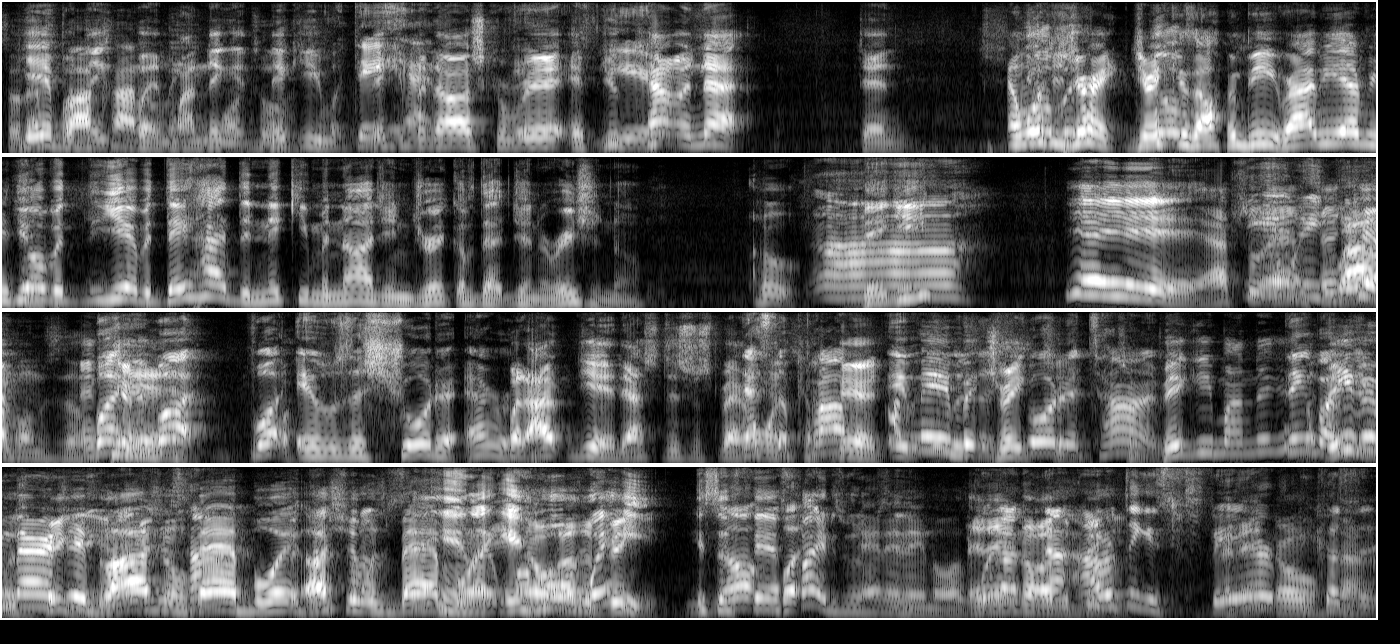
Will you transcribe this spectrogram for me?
So yeah, why but, I they, kind but my nigga, Nicki, But Nicki had- Minaj's career, if you years. counting that, then and what's Yo, but- Drake? Drake yo- is R&B, Robbie, everything. Yo, but yeah, but they had the Nicki Minaj and Drake of that generation though. who? Biggie? Uh, Yeah, yeah, yeah, yeah, absolutely. Yeah, And- they and did. Kim. Albums, though. And but, Kim. but but it was a shorter era. But I, yeah, that's disrespect. That's the want to problem. compare It, it was a Drake shorter to, to time. Biggie, my nigga. Think But about it. Biggie Even was Mary J. Blige was no- Bad Boy. But that's Usher was I'm Bad saying, Boy. Like, in no other way, it's a fair fight. Is what I'm and it saying. ain't no other. It But ain't no I, don't think it's fair because of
